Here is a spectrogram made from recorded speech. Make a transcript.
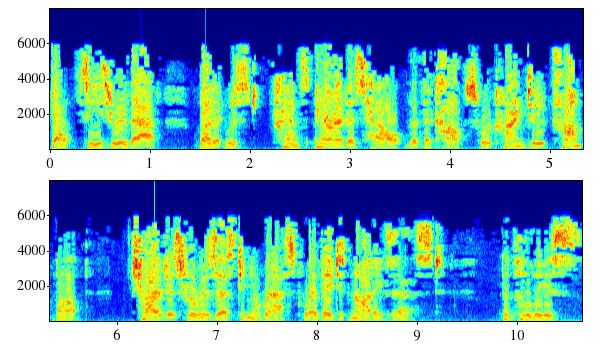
don't see through that, but it was transparent as hell that the cops were trying to trump up charges for resisting arrest where they did not exist. The police,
